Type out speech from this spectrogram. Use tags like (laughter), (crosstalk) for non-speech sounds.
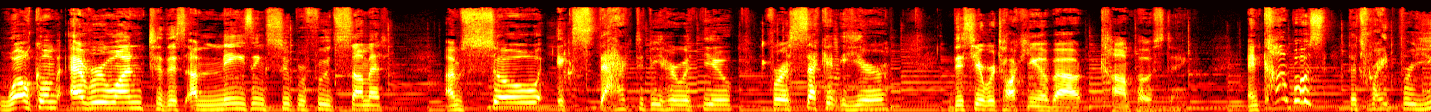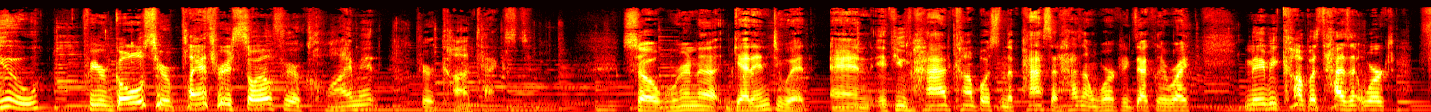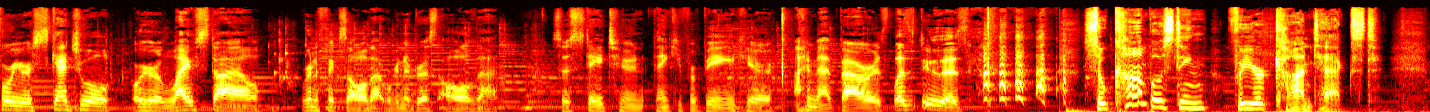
Welcome, everyone, to this amazing Superfood Summit. I'm so ecstatic to be here with you for a second year. This year, we're talking about composting and compost that's right for you, for your goals, for your plants, for your soil, for your climate, for your context. So, we're gonna get into it. And if you've had compost in the past that hasn't worked exactly right, maybe compost hasn't worked for your schedule or your lifestyle. We're gonna fix all of that. We're gonna address all of that. So stay tuned. Thank you for being here. I'm Matt Powers. Let's do this. (laughs) so, composting for your context.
